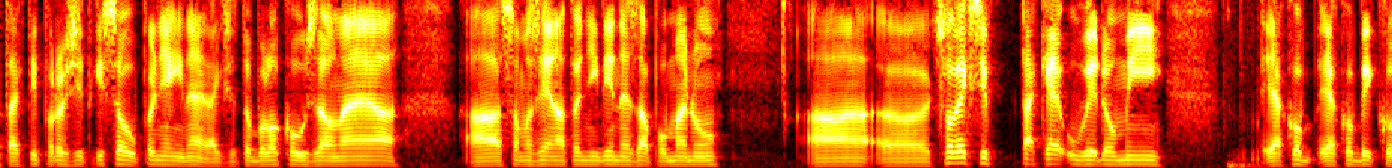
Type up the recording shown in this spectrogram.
tak ty prožitky jsou úplně jiné, takže to bylo kouzelné a, a samozřejmě na to nikdy nezapomenu. A e, člověk si také uvědomí, jako, jakoby, e,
